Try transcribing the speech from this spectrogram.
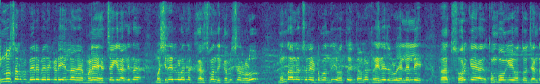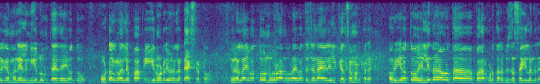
ಇನ್ನೂ ಸ್ವಲ್ಪ ಬೇರೆ ಬೇರೆ ಕಡೆ ಎಲ್ಲ ಮಳೆ ಹೆಚ್ಚಾಗಿಲ್ಲ ಅಲ್ಲಿಂದ ಮಷಿನರಿಗಳನ್ನು ಕರೆಸ್ಕೊಂಡು, ಕಮಿಷನರ್ಗಳು ಮುಂದಾಲೋಚನೆ ಇಟ್ಕೊಂಡು ಇವತ್ತು ಇಂಥವೆಲ್ಲ ಡ್ರೈನೇಜ್ಗಳು ಎಲ್ಲೆಲ್ಲಿ ಸೋರಿಕೆ ತುಂಬೋಗಿ ಇವತ್ತು ಜನರಿಗೆ ಮನೆಯಲ್ಲಿ ನೀರು ನುಗ್ತಾ ಇದೆ. ಇವತ್ತು ಹೋಟೆಲ್ಗಳಲ್ಲಿ ಪಾಪಿ, ಈಗ ನೋಡ್ರಿ ಇವರೆಲ್ಲ ಟ್ಯಾಕ್ಸ್ ಕಟ್ಟೋರು. ಇವರೆಲ್ಲ ಇವತ್ತು ನೂರ ನೂರ ಐವತ್ತು ಜನ ಇವ್ರು ಇಲ್ಲಿ ಕೆಲಸ ಮಾಡ್ತಾರೆ. ಅವ್ರಿಗೆ ಇವತ್ತು ಎಲ್ಲಿಂದ ಅವರು ತ, ಪಗಾರ ಕೊಡ್ತಾರೆ ಬಿಸ್ನೆಸ್ ಆಗಿಲ್ಲ ಅಂದರೆ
